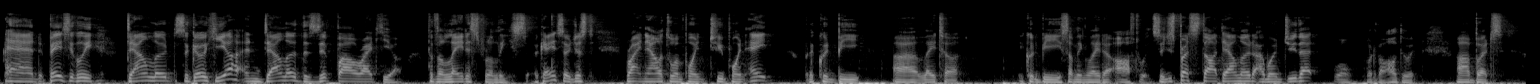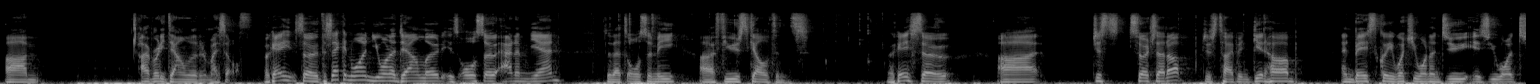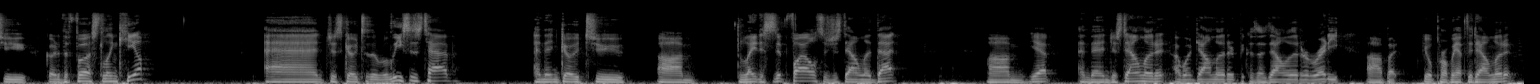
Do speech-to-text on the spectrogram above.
And basically download, so go here and download the zip file right here for the latest release. Okay, so just right now it's 1.2.8, but it could be uh, later. It could be something later afterwards. So just press start download. I won't do that. Well, whatever, I'll do it. Uh, but um, I've already downloaded it myself. Okay, so the second one you want to download is also Animenyan. So that's also me, uh, Fuse Skeletons. Okay, so uh, just search that up. Just type in GitHub. And basically what you want to do is you want to go to the first link here and just go to the releases tab and then go to um, the latest zip file. So just download that. Um, yep. And then just download it. I won't download it because I downloaded it already, uh, but you'll probably have to download it.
